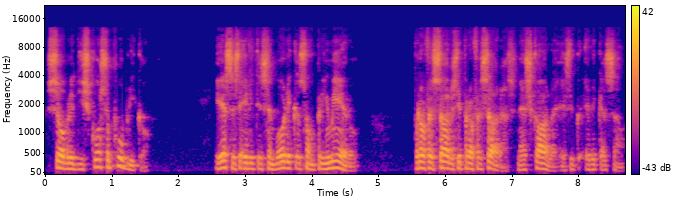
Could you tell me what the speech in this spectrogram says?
sobre o discurso público. E essas elites simbólicas são, primeiro, professores e professoras na escola, educação.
